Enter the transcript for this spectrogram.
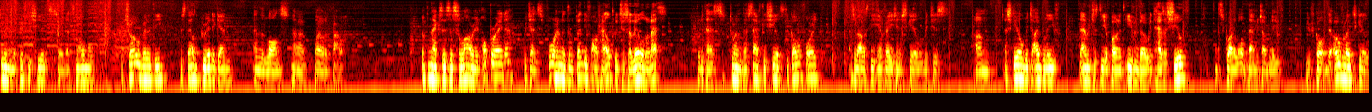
250 shields so that's normal, the throw ability, the stealth grid again and the lance uh, biotic power. Up next is the Salarian Operator which has 425 health which is a little less but it has 270 shields to cover for it as well as the invasion skill which is um, a skill which I believe damages the opponent even though it has a shield. It's quite a lot of damage I believe. You've got the overload skill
